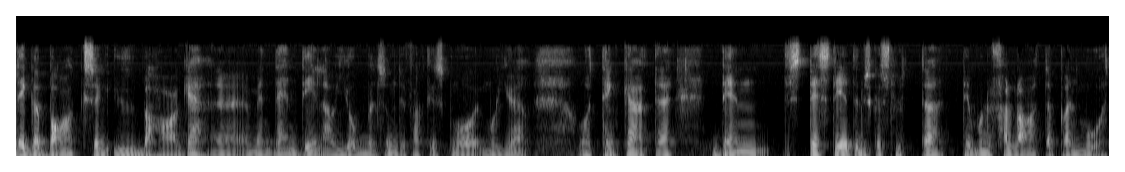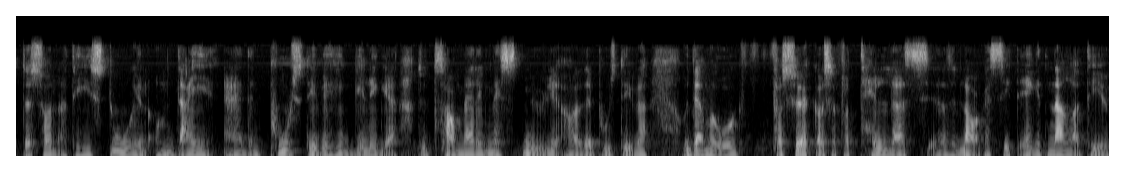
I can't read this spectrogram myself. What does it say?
legge bak seg ubehaget. Eh, men det er en del av jobben som du faktisk må, må gjøre. Og tenke at eh, den, det stedet du skal slutte, det må du forlate på en måte sånn at historien om deg er den positive, hyggelige. Du tar med deg mest mulig av det positive. Og dermed òg forsøke å fortelle, altså lage sitt eget narrativ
